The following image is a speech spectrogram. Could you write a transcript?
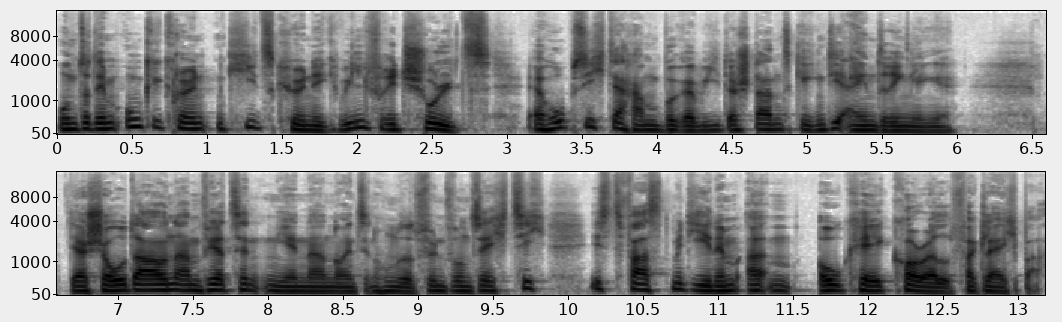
Unter dem ungekrönten Kiezkönig Wilfried Schulz erhob sich der Hamburger Widerstand gegen die Eindringlinge. Der Showdown am 14. Jänner 1965 ist fast mit jenem am OK Corral vergleichbar.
